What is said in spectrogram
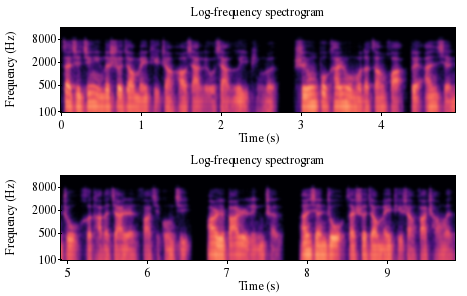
在其经营的社交媒体账号下留下恶意评论，使用不堪入目的脏话对安贤洙和他的家人发起攻击。二月八日凌晨，安贤洙在社交媒体上发长文，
